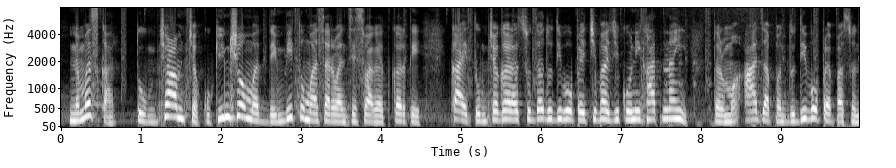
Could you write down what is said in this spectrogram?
नमस्कार तुमच्या आमच्या कुकिंग शोमध्ये मी तुम्हा सर्वांचे स्वागत करते. काय तुमच्या घरात सुद्धा दुधी भोपळ्याची भाजी कोणी खात नाही? तर मग आज आपण दुधी भोपळ्यापासून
